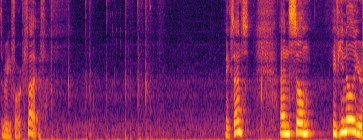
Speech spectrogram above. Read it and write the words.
345. Make sense? And so if you know your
